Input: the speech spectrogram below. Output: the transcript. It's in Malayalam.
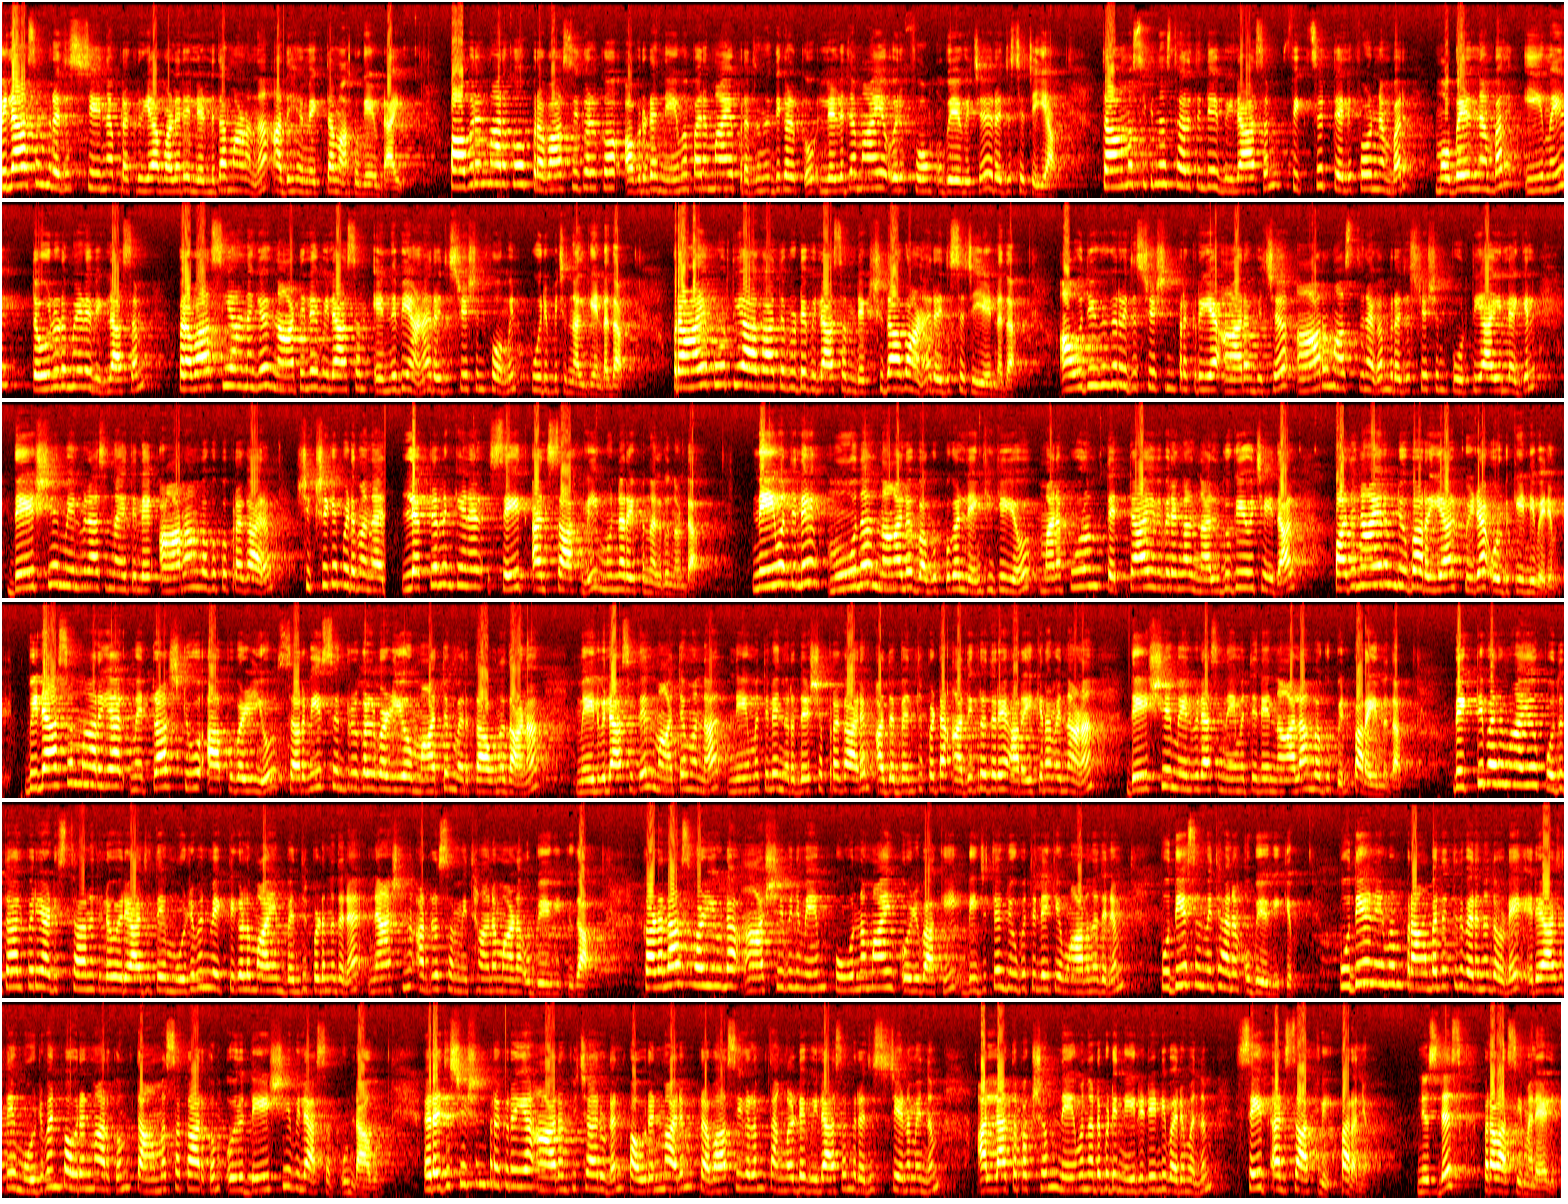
വിലാസം രജിസ്റ്റർ ചെയ്യുന്ന പ്രക്രിയ വളരെ ലളിതമാണെന്ന് അദ്ദേഹം വ്യക്തമാക്കുകയുണ്ടായി. പൗരന്മാർക്കോ പ്രവാസികൾക്കോ അവരുടെ നിയമപരമായ പ്രതിനിധികൾക്കോ ലളിതമായ ഒരു ഫോം ഉപയോഗിച്ച് രജിസ്റ്റർ ചെയ്യാം. താമസിക്കുന്ന സ്ഥലത്തിന്റെ വിലാസം fixed telephone number mobile number email തൊഴിലുടമയുടെ വിലാസം പ്രവാസിയാണെങ്കിൽ നാട്ടിലെ വിലാസം എന്നിവയാണ് രജിസ്ട്രേഷൻ ഫോമിൽ പൂരിപ്പിച്ചു നൽകേണ്ടത്. പ്രായപൂർത്തിയാകാത്തവരുടെ വിലാസം രക്ഷിതാവാണ് രജിസ്റ്റർ ചെയ്യേണ്ടത്. ഔദ്യോഗിക രജിസ്ട്രേഷൻ പ്രക്രിയ ആരംഭിച്ച് ആറു മാസത്തിനകം രജിസ്ട്രേഷൻ പൂർത്തിയായില്ലെങ്കിൽ ദേശീയ മേൽവിലാസ നയത്തിലെ ആറാം വകുപ്പ് പ്രകാരം ശിക്ഷിക്കപ്പെടുമെന്ന് lieutenant colonel Saeed Al Sahli മുന്നറിയിപ്പ് നൽകുന്നുണ്ട്. നിയമത്തിലെ മൂന്ന് നാല് വകുപ്പുകൾ ലംഘിക്കുകയോ മനഃപൂർവം തെറ്റായ വിവരങ്ങൾ നൽകുകയോ ചെയ്താൽ പതിനായിരം രൂപ റിയാൽ പിഴ ഒടുക്കേണ്ടി വരും. വിലാസം മാറിയാൽ മെട്രാസ് ടു ആപ്പ് വഴിയോ സർവീസ് സെന്ററുകൾ വഴിയോ മാറ്റം വരുത്താവുന്നതാണ്. മേൽവിലാസത്തിൽ മാറ്റം വന്നാൽ നിയമത്തിലെ നിർദ്ദേശപ്രകാരം അത് ബന്ധപ്പെട്ട അധികൃതരെ അറിയിക്കണമെന്നാണ് ദേശീയ മേൽവിലാസ നിയമത്തിന്റെ നാലാം വകുപ്പിൽ പറയുന്നത്. വ്യക്തിപരമായോ പൊതുതാൽപര്യ അടിസ്ഥാനത്തിലോ രാജ്യത്തെ മുഴുവൻ വ്യക്തികളുമായും ബന്ധപ്പെടുന്നതിന് നാഷണൽ അഡ്രസ് സംവിധാനമാണ് ഉപയോഗിക്കുക. കടലാസ് വഴിയുള്ള ആശയവിനിമയം പൂർണമായും ഒഴിവാക്കി ഡിജിറ്റൽ രൂപത്തിലേക്ക് മാറുന്നതിനും പുതിയ സംവിധാനം ഉപയോഗിക്കും. പുതിയ നിയമം പ്രാബല്യത്തിൽ വരുന്നതോടെ രാജ്യത്തെ മുഴുവൻ പൗരന്മാർക്കും താമസക്കാർക്കും ഒരു ദേശീയ വിലാസം ഉണ്ടാകും. രജിസ്ട്രേഷൻ പ്രക്രിയ ആരംഭിച്ചാലുടൻ പൗരന്മാരും പ്രവാസികളും തങ്ങളുടെ വിലാസം രജിസ്റ്റർ ചെയ്യണമെന്നും അല്ലാത്ത പക്ഷം നിയമ നടപടി നേരിടേണ്ടി വരുമെന്നും സെയ്ദ് അൽ സാഹ്ലി പറഞ്ഞു. ന്യൂസ് ഡെസ്ക് പ്രവാസി മലയാളി.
